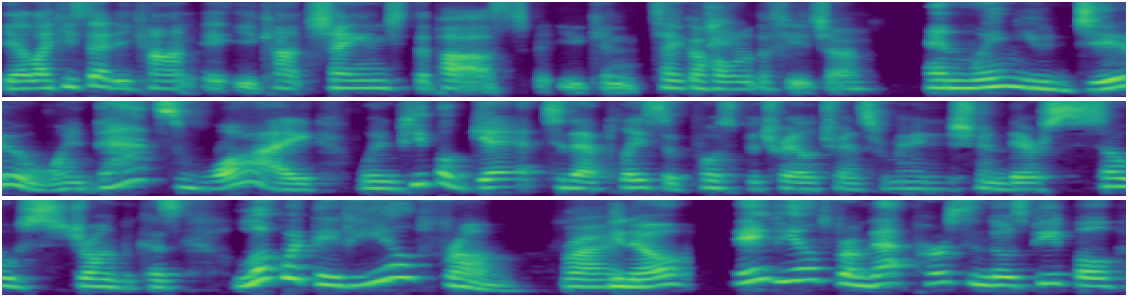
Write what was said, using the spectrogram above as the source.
yeah, like you said, you can't, you can't change the past, but you can take a hold of the future. And when you do, when that's why when people get to that place of post betrayal transformation, they're so strong because look what they've healed from. Right. You know, they've healed from that person, those people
